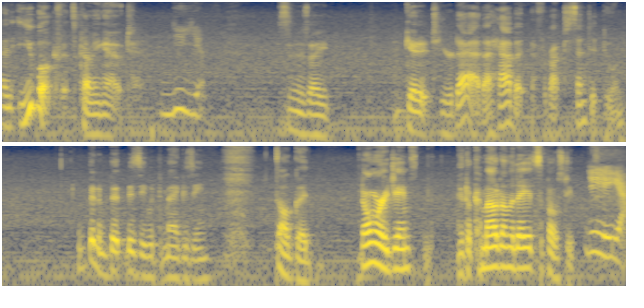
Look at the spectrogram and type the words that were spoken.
an ebook that's coming out. Yeah. As soon as I get it to your dad, I have it. I forgot to send it to him. I've been a bit busy with the magazine. It's all good. Don't worry, James. It'll come out on the day it's supposed to. Yeah, yeah, yeah.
